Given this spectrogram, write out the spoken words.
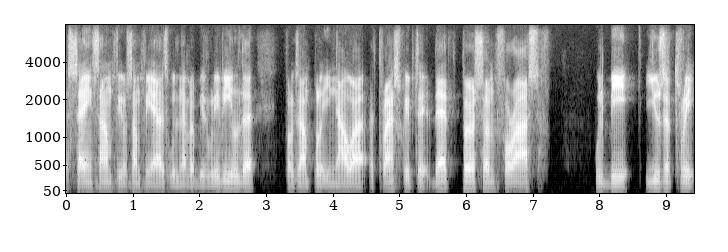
saying something or something else will never be revealed. For example in our uh, transcript uh, that person for us will be user three.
